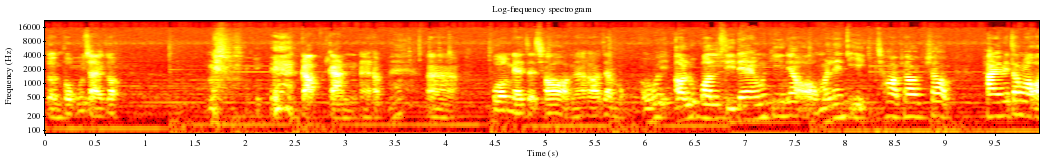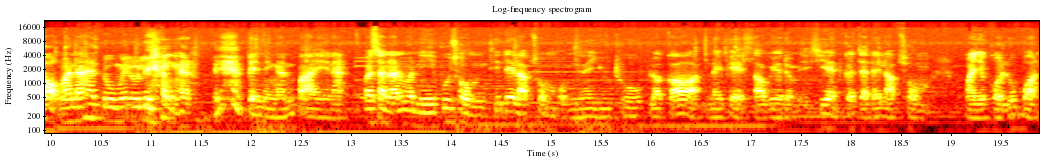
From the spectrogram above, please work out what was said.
ส่วนพวกผู้ชายก็ กลับกันนะครับอ่าพวกเนี้ยจะชอบนะเขาจะบอกโอ้ยเอาลูกบอลสีแดงเมื่อกี้เนี่ยออกมาเล่นอีกชอบชอบชอบไพ่ไม่ต้องเอาออกมานะ ดูไม่รู้เรื่องนะ เป็นอย่างนั้นไปนะ เพราะฉะนั้นวันนี้ผู้ชมที่ได้รับชมผมใน YouTube แล้วก็ในเพจ s a v i e r The Magician ก็จะได้รับชมมายากลลูกบอล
